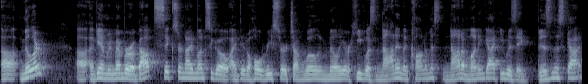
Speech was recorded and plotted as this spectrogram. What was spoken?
uh, Miller. Uh, again, remember about six or nine months ago, I did a whole research on William Miller. He was not an economist, not a money guy, he was a business guy.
